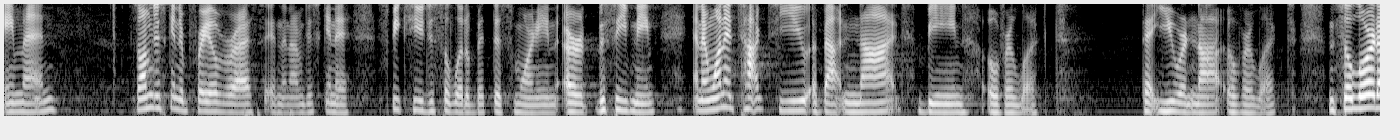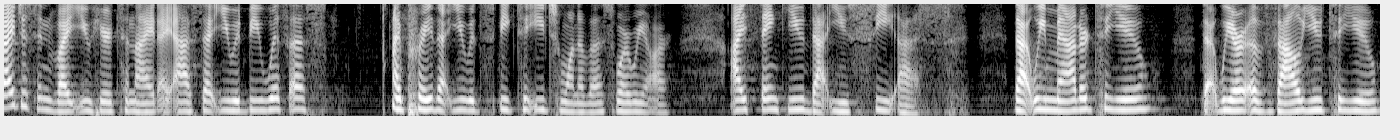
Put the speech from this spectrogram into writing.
Amen. So I'm just going to pray over us, and then I'm just going to speak to you just a little bit this morning or this evening. And I want to talk to you about not being overlooked, that you are not overlooked. And so, Lord, I just invite you here tonight. I ask that you would be with us. I pray that you would speak to each one of us where we are. I thank you that you see us, that we matter to you, that we are of value to you,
